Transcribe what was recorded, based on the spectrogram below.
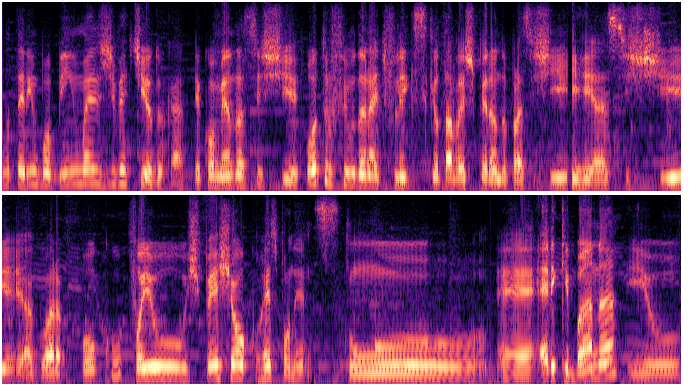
roteirinho bobinho, mas divertido, cara, recomendo assistir. Outro filme da Netflix que eu tava esperando pra assistir e reassistir agora há pouco foi o Special Correspondence, com o é, Eric Bana e o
